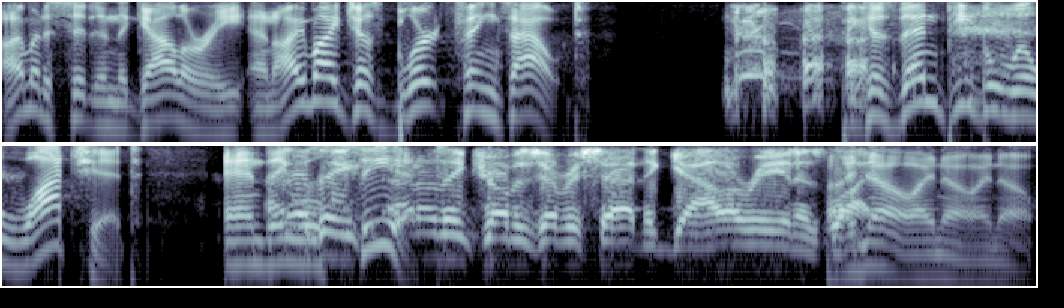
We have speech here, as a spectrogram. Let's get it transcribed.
I'm going to sit in the gallery and I might just blurt things out. because then people will watch it and they will think, see it. I don't think Trump has ever sat in a gallery in his life. I know, I know, I know.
